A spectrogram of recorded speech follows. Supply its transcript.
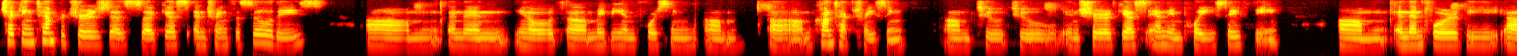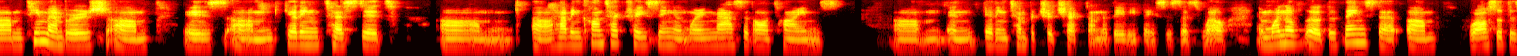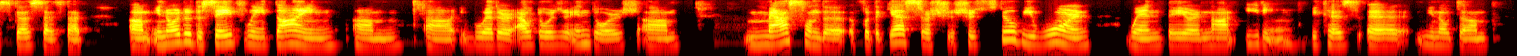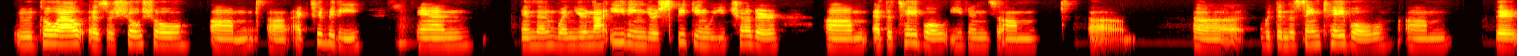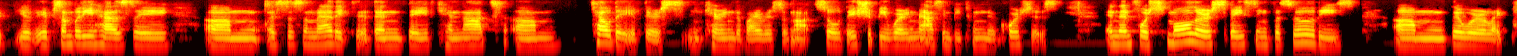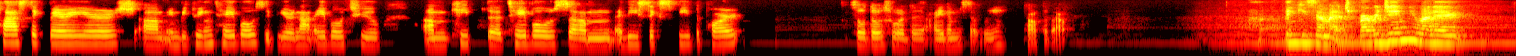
checking temperatures as uh, guests entering facilities um, and then you know uh, maybe enforcing um, um, contact tracing to to ensure guest and employee safety. And then for the team members is getting tested, um, uh, having contact tracing and wearing masks at all times, um, and getting temperature checked on a daily basis as well. And one of the, the things that um, were also discussed is that um, in order to safely dine, um, uh, whether outdoors or indoors, um, masks on the for the guests are, should, should still be worn when they are not eating because uh, you know the, we would go out as a social um, uh, activity and and then when you're not eating you're speaking with each other um, at the table even um, uh, uh, within the same table um, there if, if somebody has a um, asymptomatic then they cannot um, tell they if they're carrying the virus or not. So they should be wearing masks in between their courses. And then for smaller spacing facilities um, there were like plastic barriers um, in between tables if you're not able to um, keep the tables um, at least six feet apart so those were the items that we talked about Thank you so much. Barbara Jean, you want to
